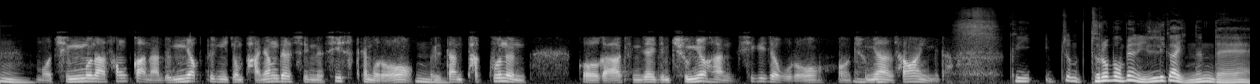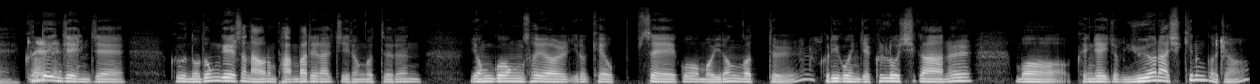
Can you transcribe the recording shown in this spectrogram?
음. 뭐 직무나 성과나 능력 등이 좀 반영될 수 있는 시스템으로 음. 일단 바꾸는 거가 굉장히 지금 중요한 시기적으로 어, 중요한 음. 상황입니다. 그 좀 들어보면 일리가 있는데 근데 네네. 이제 이제 그 노동계에서 나오는 반발이랄지 이런 것들은 연공 서열 이렇게 없애고 뭐 이런 것들 그리고 이제 근로 시간을 뭐 굉장히 좀 유연화시키는 거죠.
